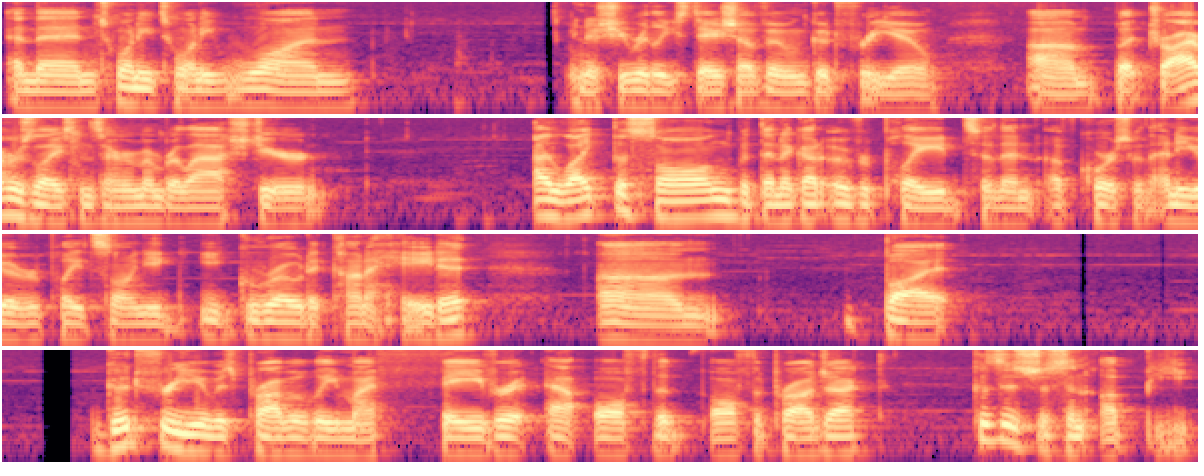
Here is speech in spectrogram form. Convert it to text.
and then 2021, you know, she released Deja Vu and Good for You. Um, but driver's license, I remember last year, I liked the song, but then it got overplayed. So then, of course, with any overplayed song, you, you grow to kind of hate it. Um, but Good for You is probably my favorite off the off the project because it's just an upbeat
